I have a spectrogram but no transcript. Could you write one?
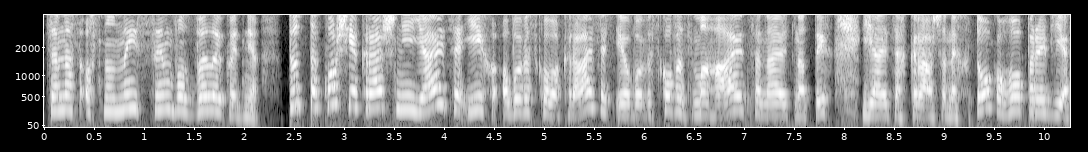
це в нас основний символ Великодня. Тут також є крашені яйця, і їх обов'язково красять і обов'язково змагаються навіть на тих яйцях крашених, хто кого переб'є.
